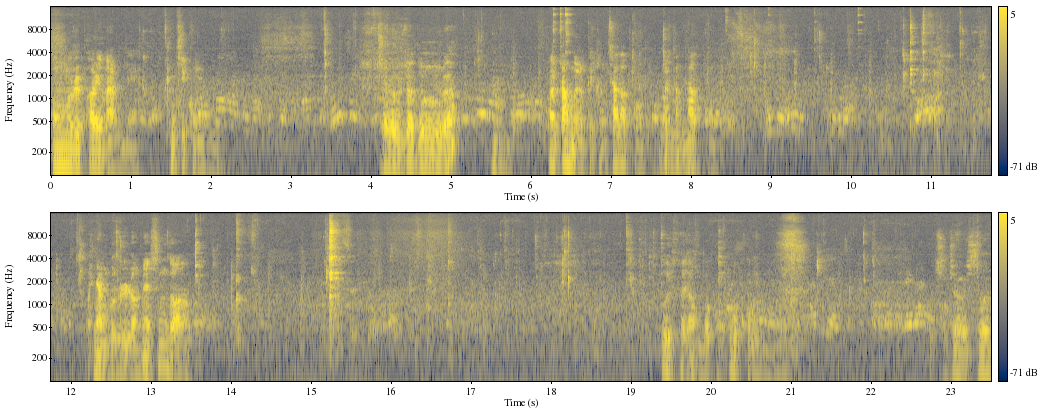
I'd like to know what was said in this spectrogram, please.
국물을 버리면 안 돼 김치 국물. 아 여기다 넣는 거야? 설탕물 이렇게 좀 차갑고 설탕 차갑고 그냥 물을 넣으면 싱거 또 있어요 먹고 또 고기 먹는 진짜 맛있어.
